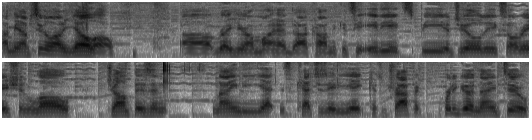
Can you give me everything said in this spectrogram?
I mean, I'm seeing a lot of yellow uh, right here on muthead.com. You can see 88 speed, agility, acceleration, low. Jump isn't 90 yet. His catch is 88. Catching traffic, pretty good, 92.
